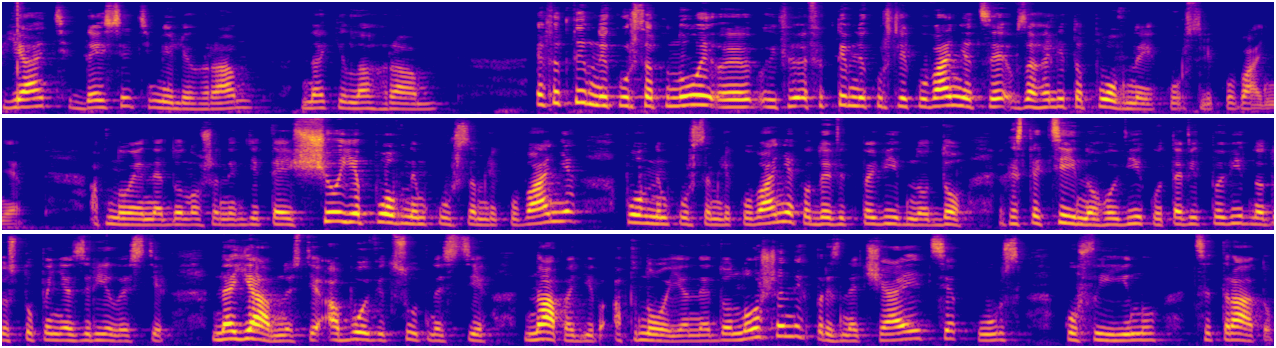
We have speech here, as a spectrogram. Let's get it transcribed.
5-10 мг на кілограм. Ефективний курс апної, е, ефективний курс лікування це взагалі-то повний курс лікування апної недоношених дітей. Що є повним курсом лікування? Повним курсом лікування, коли відповідно до гестаційного віку та відповідно до ступеня зрілості, наявності або відсутності нападів апноя недоношених, призначається курс кофеїну цитрату.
